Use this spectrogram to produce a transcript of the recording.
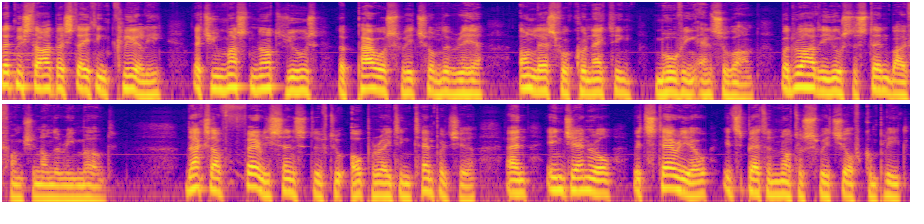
Let me start by stating clearly that you must not use a power switch on the rear unless for connecting, moving and so on, but rather use the standby function on the remote. DACs are very sensitive to operating temperature and in general with stereo it's better not to switch off completely.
